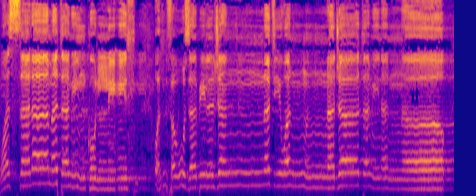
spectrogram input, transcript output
والسلامة من كل إثم والفوز بالجنة والنجاة من النار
